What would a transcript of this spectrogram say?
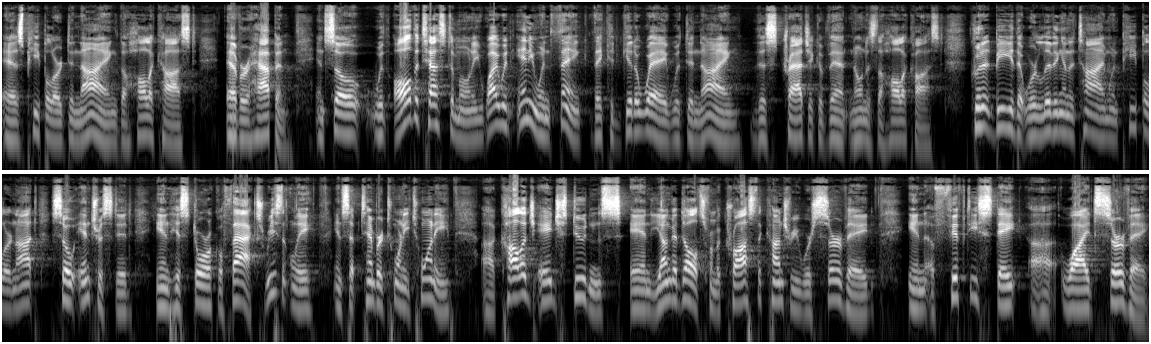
as people are denying the Holocaust ever happen. And so, with all the testimony, why would anyone think they could get away with denying this tragic event known as the Holocaust? Could it be that we're living in a time when people are not so interested in historical facts? Recently, in September 2020, uh, college age students and young adults from across the country were surveyed in a 50 state uh, wide survey.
